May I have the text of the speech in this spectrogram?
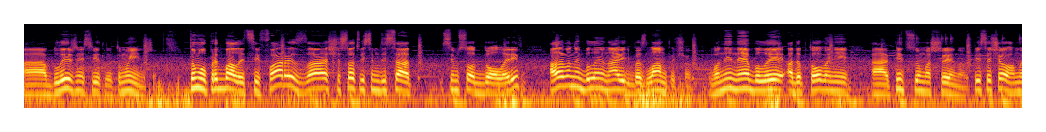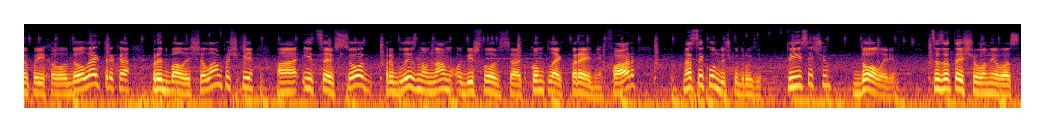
е, ближнє світло тому інше. Тому придбали ці фари за 680-700 доларів. Але вони були навіть без лампочок. Вони не були адаптовані а, під цю машину. Після чого ми поїхали до електрика, придбали ще лампочки, і це все приблизно нам обійшлося комплект передніх фар, На секундочку, друзі, тисячу доларів. Це за те, що вони у вас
